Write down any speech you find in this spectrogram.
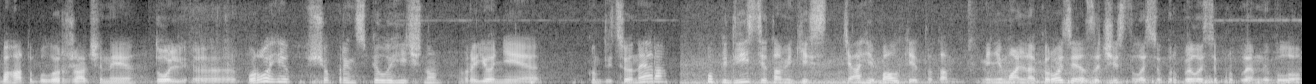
багато було ржавчини вдоль е, порогів, що в принципі логічно. В районі кондиціонера. По підвісті там якісь тяги, балки, то там мінімальна корозія зачистилась, обробилася, проблем не було.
